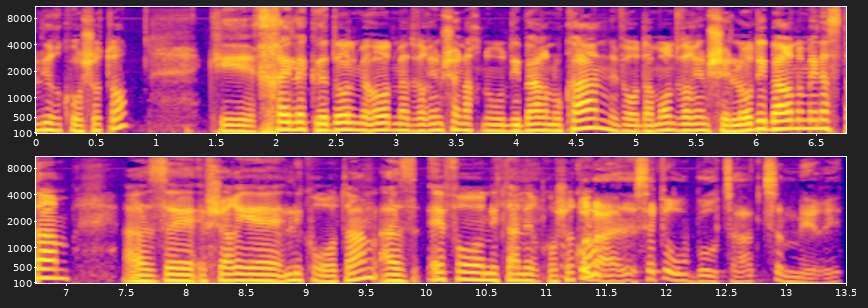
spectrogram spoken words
לרכוש אותו. כי חלק גדול מאוד מהדברים שאנחנו דיברנו כאן, ועוד המון דברים שלא דיברנו מן הסתם, אז uh, אפשר יהיה לקרוא אותם. אז איפה ניתן לרכוש אותו? כל הספר הוא בהוצאת צמרת.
